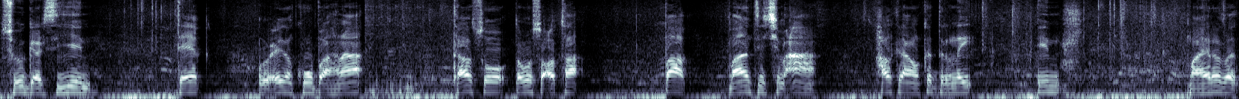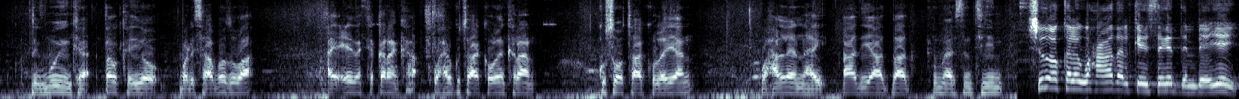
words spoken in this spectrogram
soo gaadhsiiyeen deeq oo ciidanku u baahnaa taasoo daba socota baaq maalintii jimcaha halkan aanu ka dirnay in maayarada degmooyinka dalka iyo badhisaabaduba ay ciidanka qaranka waxay ku taakulayn karaan ku soo taakuleeyaan. Waxaan leenahay aad iyo aad baad u mahadsantihiin. Sidoo kale waxaa hadalka isaga dambeeyey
